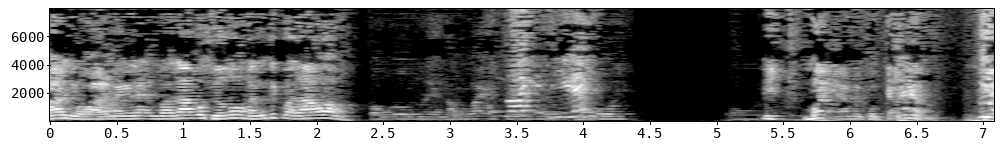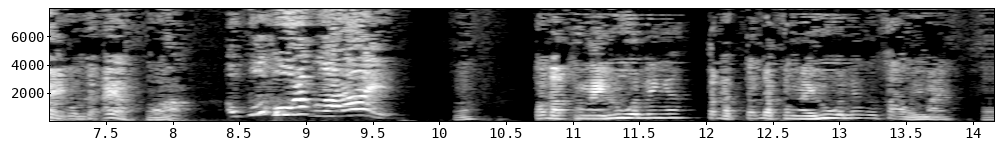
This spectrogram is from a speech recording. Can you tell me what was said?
Tao chỉ hỏi mày nẹn vào dao có sướng không? Mày có thích vào dao không? Không hôm nay nói cái gì đấy? Đi mẹ mày còn cãi à? Mày còn cãi à? Hả? Ông vũ phu nó vừa thôi hả? Tao đập thằng này luôn đấy nhá. Tao đập tao đập thằng này luôn đấy tao sợ mày mày. Hả?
